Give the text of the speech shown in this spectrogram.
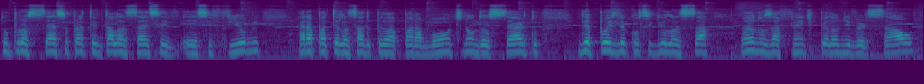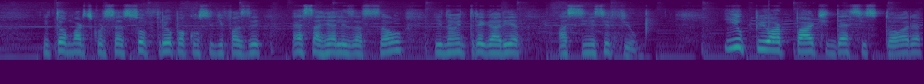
no processo para tentar lançar esse, esse filme. Era para ter lançado pela Paramount, não deu certo. E depois ele conseguiu lançar anos à frente pela Universal. Então Martin Scorsese sofreu para conseguir fazer essa realização e não entregaria assim esse filme. E o pior parte dessa história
